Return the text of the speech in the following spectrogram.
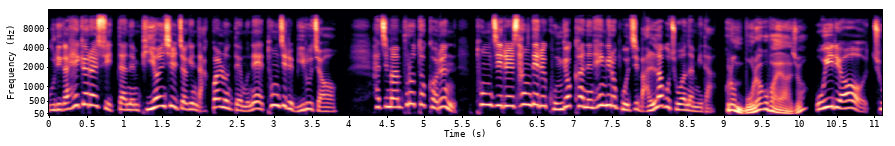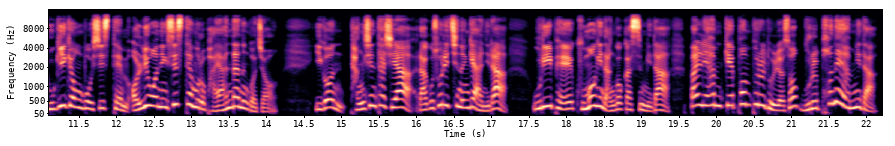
우리가 해결할 수 있다는 비현실적인 낙관론 때문에 통지를 미루죠. 하지만 프로토콜은 통지를 상대를 공격하는 행위로 보지 말라고 조언합니다. 그럼 뭐라고 봐야 하죠? 오히려 조기 경보 시스템, 얼리 워닝 시스템으로 봐야 한다는 거죠. 이건 당신 탓이야 라고 소리치는 게 아니라 우리 배에 구멍이 난 것 같습니다. 빨리 함께 펌프를 돌려서 물을 퍼내야 합니다.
